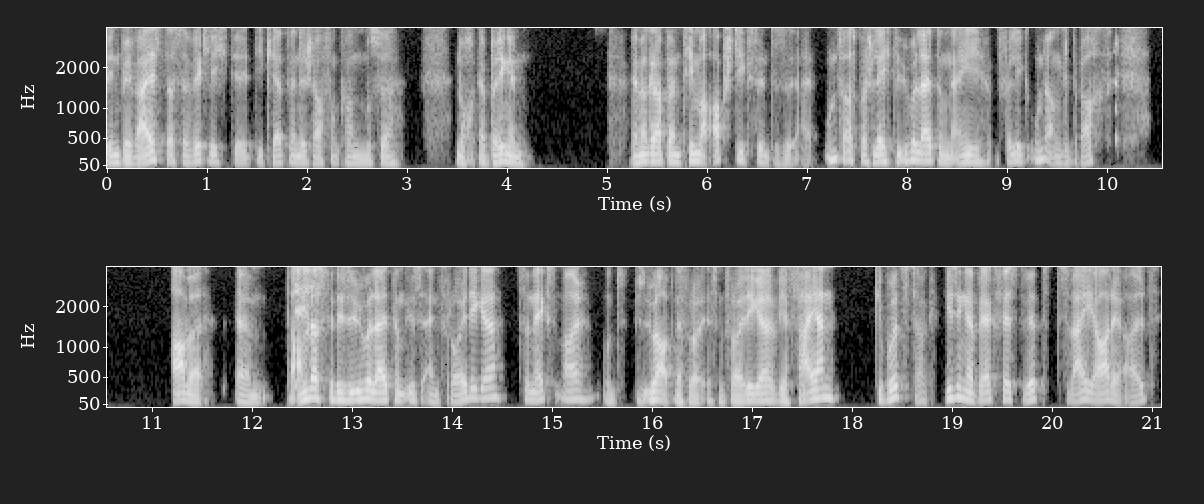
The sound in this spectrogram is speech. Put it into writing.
den Beweis, dass er wirklich die, die Kehrtwende schaffen kann, muss er noch erbringen. Wenn wir gerade beim Thema Abstieg sind, das ist eine unfassbar schlechte Überleitung, eigentlich völlig unangebracht. Aber ähm, der Anlass für diese Überleitung ist ein freudiger zunächst mal und ist überhaupt eine Freude, ist ein freudiger. Wir feiern Geburtstag. Giesinger Bergfest wird zwei Jahre alt.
